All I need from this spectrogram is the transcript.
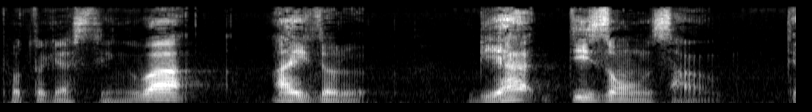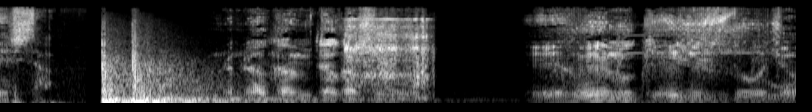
ポッドキャスティングは、アイドル、リア・ディゾンさんでした。中見隆の FM 芸術道場。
